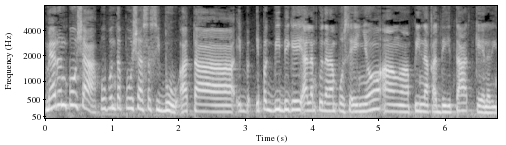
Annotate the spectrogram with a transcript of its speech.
Meron po siya, pupunta po siya sa Cebu at ib- ipagbibigay, alam ko na lang po sa inyo ang ah, pinaka-data at kailan ito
